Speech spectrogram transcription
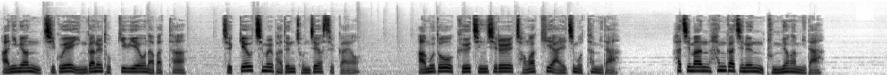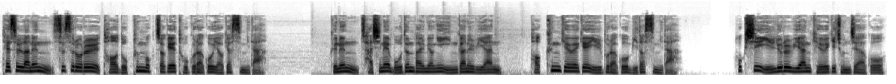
아니면 지구의 인간을 돕기 위해 온 아바타, 즉 깨우침을 받은 존재였을까요? 아무도 그 진실을 정확히 알지 못합니다. 하지만 한 가지는 분명합니다. 테슬라는 스스로를 더 높은 목적의 도구라고 여겼습니다. 그는 자신의 모든 발명이 인간을 위한 더 큰 계획의 일부라고 믿었습니다. 혹시 인류를 위한 계획이 존재하고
